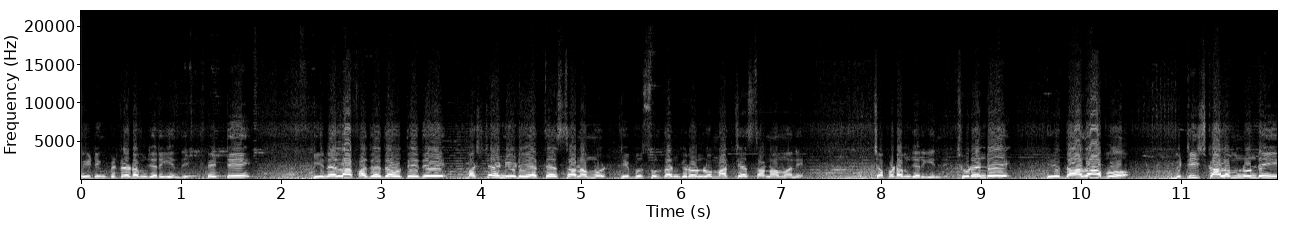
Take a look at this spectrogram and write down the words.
మీటింగ్ పెట్టడం జరిగింది. పెట్టి ఈ నెల పదిహేదవ తేదీ బస్ స్టాండ్ ఎత్తేస్తాము టిపు సుల్తాన్ గ్రౌండ్లో మార్చేస్తున్నాము అని చెప్పడం జరిగింది. చూడండి ఇది దాదాపు బ్రిటిష్ కాలం నుండి ఈ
